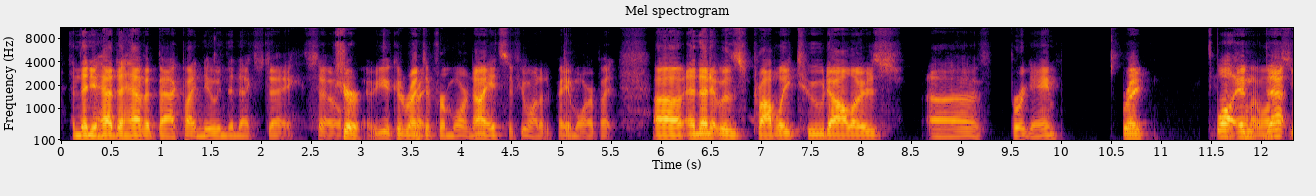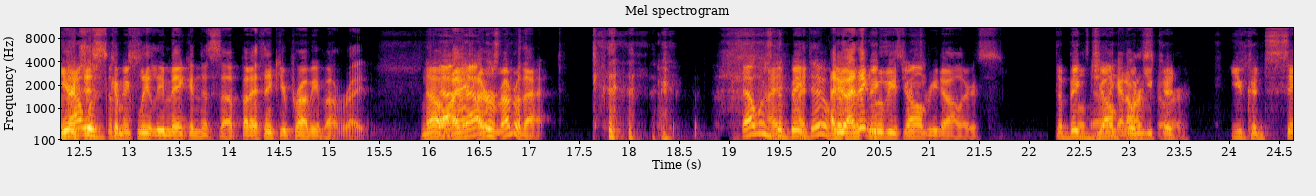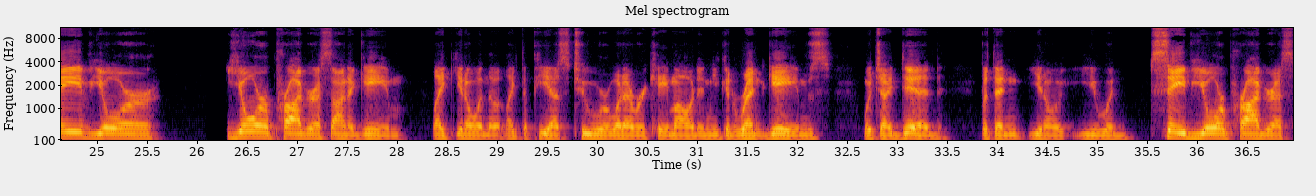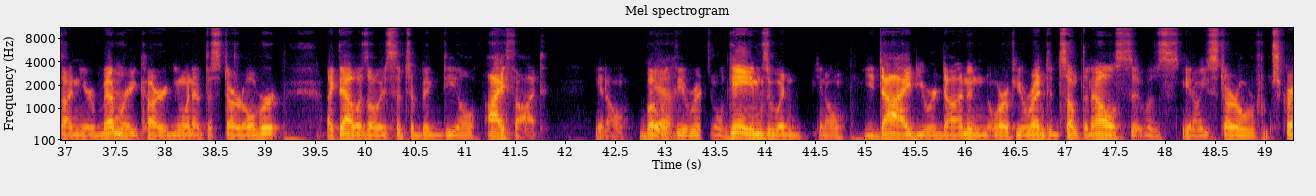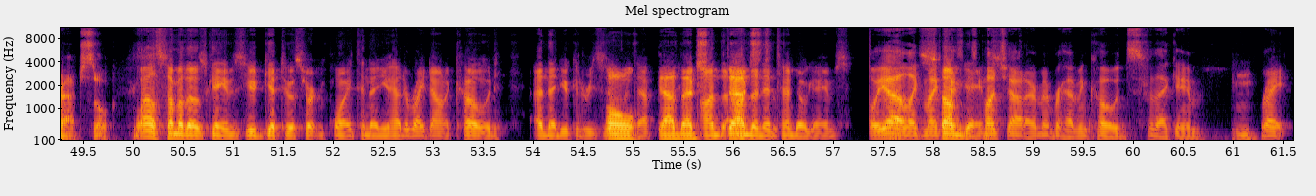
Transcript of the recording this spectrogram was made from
and then you had to have it back by noon the next day. So Sure. you could rent Right. it for more nights if you wanted to pay more. But uh, and then it was probably two dollars uh, per game. right. Well, That's and that. You're that was just the big, completely making this up, but I think you're probably about right. No, That- I, that I was- remember that. that was I- the I big. do. I do. I think movies jump, for three dollars. The big Yeah, jump like when you could store. You could save your your progress on a game. Like you know when the like the ps2 or whatever came out and you could rent games which i did but then you know you would save your progress on your memory card and you wouldn't have to start over. Like that was always such a big deal i thought you know but Yeah. with the original games when you know you died you were done and or if you rented something else it was you know you start over from scratch so. Well, some of those games you'd get to a certain point, and then you had to write down a code, and then you could resume Oh, at that. Point yeah, that's- on the, on the. Nintendo games, Oh yeah, like Mike Some Tyson's games. Punch Out. I remember having codes for that game. right?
